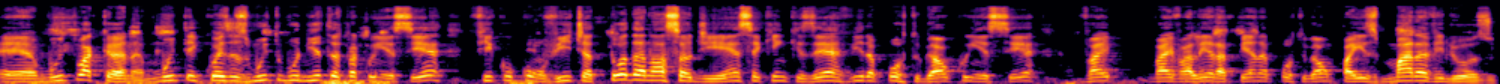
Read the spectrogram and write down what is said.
É muito bacana, muito, tem coisas muito bonitas para conhecer. Fica o convite a toda a nossa audiência. Quem quiser vir a Portugal conhecer, vai, vai valer a pena. Portugal é um país maravilhoso.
